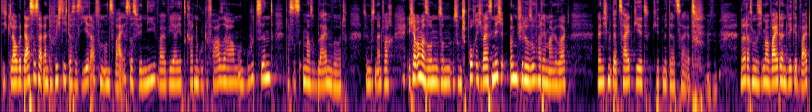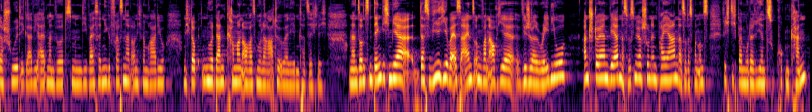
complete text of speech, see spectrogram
ich glaube, das ist halt einfach wichtig, dass es jeder von uns weiß, dass wir nie, weil wir jetzt gerade eine gute Phase haben und gut sind, dass es immer so bleiben wird. Also wir müssen einfach, ich habe immer so einen, so, einen, so einen Spruch, ich weiß nicht, irgendein Philosoph hat ja mal gesagt, wenn nicht mit der Zeit geht, geht mit der Zeit. Mhm. ne, dass man sich immer weiterentwickelt, weiter schult, egal wie alt man wird, dass man die Weisheit nie gefressen hat, auch nicht beim Radio. Und ich glaube, nur dann kann man auch als Moderator überleben tatsächlich. Und ansonsten denke ich mir, dass wir hier bei SR1 irgendwann auch hier Visual Radio ansteuern werden. Das wissen wir auch schon in ein paar Jahren. Also, dass man uns richtig beim Moderieren zugucken kann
